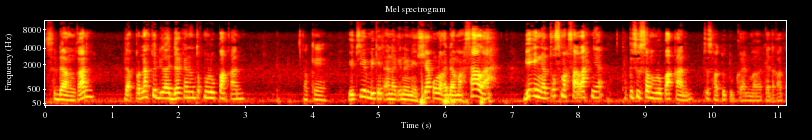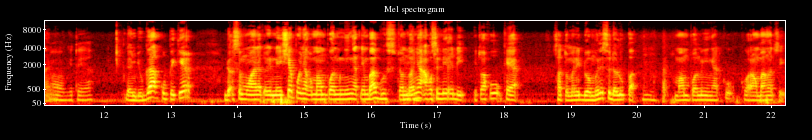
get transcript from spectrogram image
Sedangkan tidak pernah tuh diajarkan untuk melupakan. oke. Itu yang bikin anak Indonesia kalau ada masalah, dia ingat terus masalahnya, tapi susah melupakan. Itu satu tuh keren banget kata-katanya. oh gitu ya. Dan juga aku pikir tidak semua anak Indonesia punya kemampuan mengingat yang bagus. Contohnya aku sendiri di. Itu aku kayak satu menit dua menit sudah lupa. Kemampuan mengingatku kurang banget sih.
